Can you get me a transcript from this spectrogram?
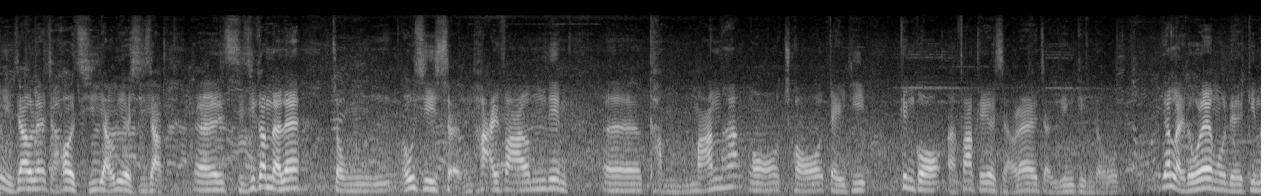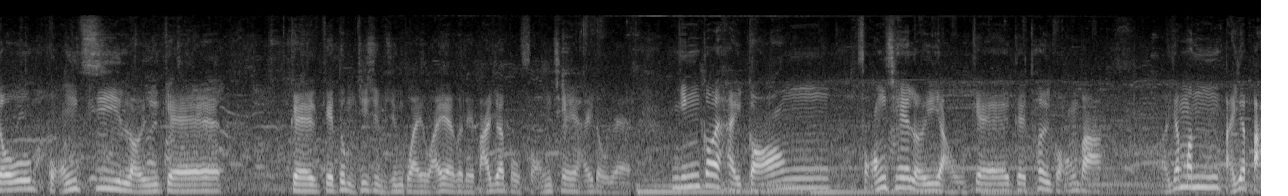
咁然之後咧就開始有呢個市集。誒、時至今日咧，仲好似常態化咁添。誒、琴晚黑我坐地鐵經過誒翻屋企嘅時候咧，就已經見到。一嚟到咧，我哋見到廣之旅嘅嘅嘅都唔知算唔算貴位啊！佢哋擺咗一部房車喺度嘅，應該係講房車旅遊嘅嘅推廣吧。啊，一蚊抵一百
